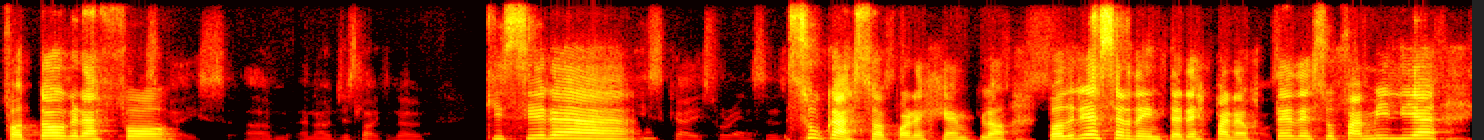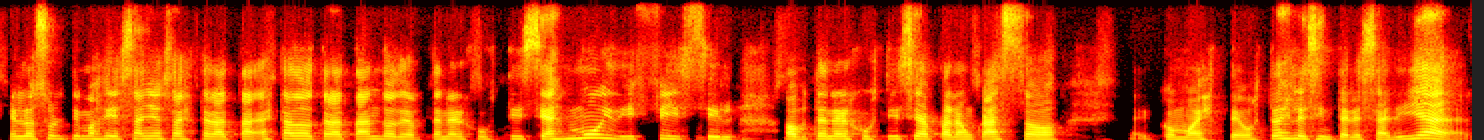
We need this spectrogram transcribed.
fotógrafo. Quisiera su caso, por ejemplo, podría ser de interés para ustedes. Su familia en los últimos 10 años ha, estado tratando de obtener justicia. Es muy difícil obtener justicia para un caso eh, como este. ¿A ustedes les interesaría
